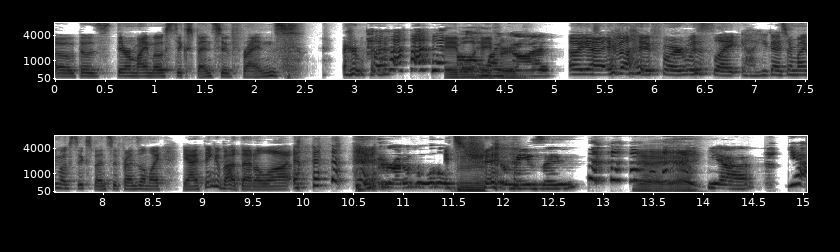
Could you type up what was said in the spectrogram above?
oh those they're my most expensive friends. Abel oh my Hayford. god. oh yeah Abel Hayford was like oh you guys are my most expensive friends i'm like yeah i think about that a lot Incredible. it's mm. true amazing. Yeah, yeah. yeah. Yeah.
